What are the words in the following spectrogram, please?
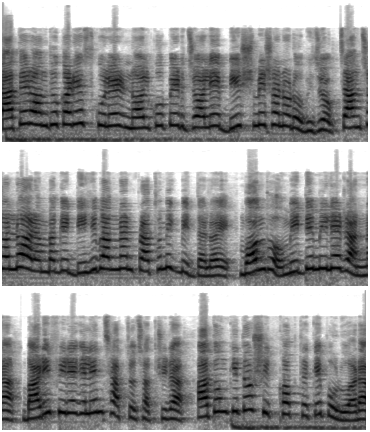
রাতের অন্ধকারে স্কুলের নলকূপের জলে বিষ মেশানোর অভিযোগ। চাঞ্চল্য আরামবাগের ডিহিবাংনান প্রাথমিক বিদ্যালয়ে। বন্ধ, মিড ডে মিলের রান্না। বাড়ি ফিরে গেলেন ছাত্রছাত্রীরা। আতঙ্কিত শিক্ষক থেকে পড়ুয়ারা।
